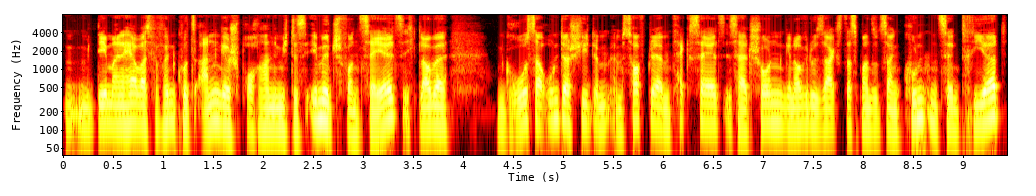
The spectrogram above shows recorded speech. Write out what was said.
mit dem einher, was wir vorhin kurz angesprochen haben, nämlich das Image von Sales. Ich glaube, ein großer Unterschied im, im Software, im Tech-Sales ist halt schon, genau wie du sagst, dass man sozusagen kundenzentriert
